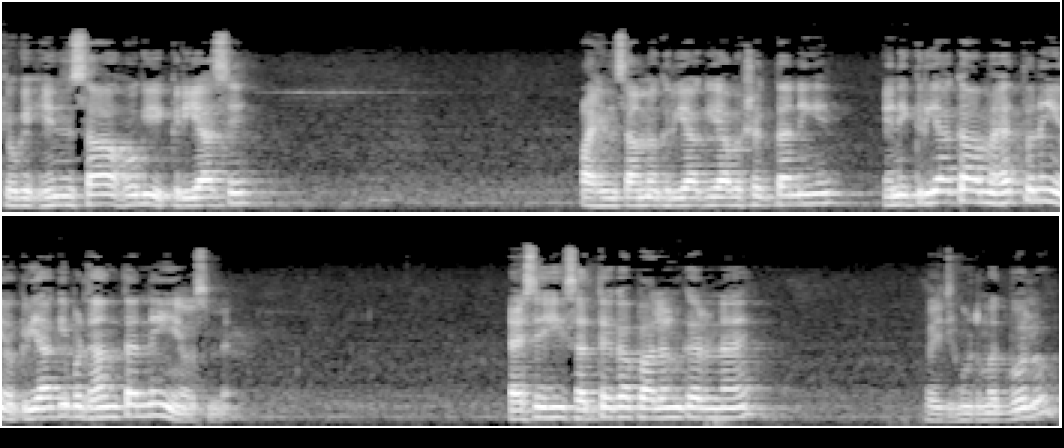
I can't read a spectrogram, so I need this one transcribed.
क्योंकि हिंसा होगी क्रिया से। अहिंसा में क्रिया की आवश्यकता नहीं है। यानी क्रिया का महत्व तो नहीं है, क्रिया की प्रधानता नहीं है उसमें। ऐसे ही सत्य का पालन करना है। भाई झूठ मत बोलो।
